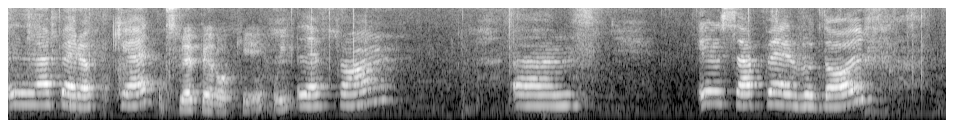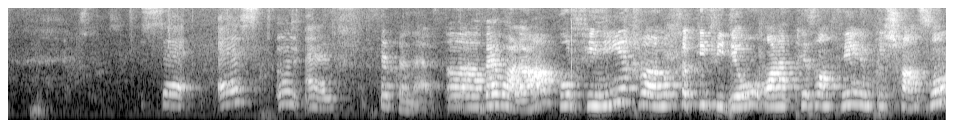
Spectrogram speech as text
la perroquette, Le perroquet. Oui. les femmes. Euh, il s'appelle Rudolf. C'est est un elfe. C'est un elfe. Euh, ben voilà, pour finir euh, notre petite vidéo, on a présenté une petite chanson.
